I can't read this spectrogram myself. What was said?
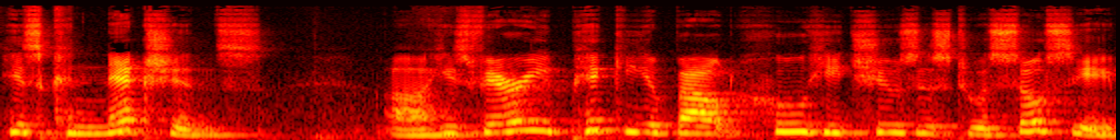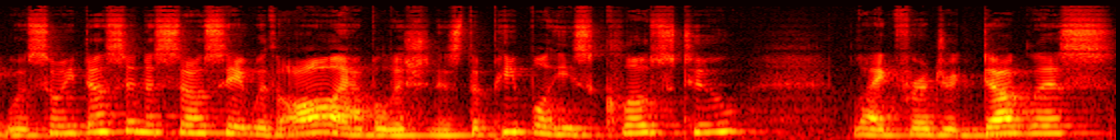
his connections. Uh, he's very picky about who he chooses to associate with, so he doesn't associate with all abolitionists. The people he's close to, like Frederick Douglass,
